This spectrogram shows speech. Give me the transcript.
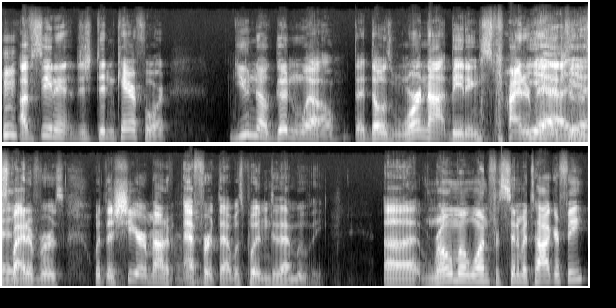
I've seen it, just didn't care for it. You know good and well that those were not beating Spider-Man Yeah, into the yeah. Spider-Verse with the sheer amount of effort that was put into that movie. Uh, Roma won for cinematography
